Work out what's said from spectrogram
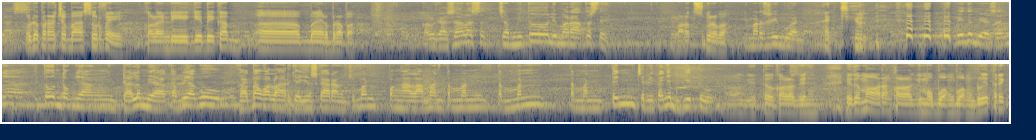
bebas. Udah pernah coba survei? Kalau yang di GBK eh, bayar berapa? Kalau nggak salah sejam itu 500 deh. 500 berapa? 500 ribuan. Anjir. tapi itu biasanya itu untuk yang dalam ya. Tapi aku nggak tahu kalau harganya sekarang. Cuman pengalaman temen-temen temen tim ceritanya begitu. Oh gitu. Kalau gitu itu mah orang kalau lagi mau buang-buang duit trik.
